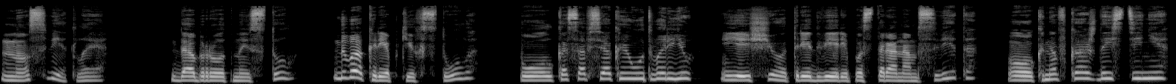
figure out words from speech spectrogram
но светлая. Добротный стул, два крепких стула, полка со всякой утварью, еще три двери по сторонам света, окна в каждой стене,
